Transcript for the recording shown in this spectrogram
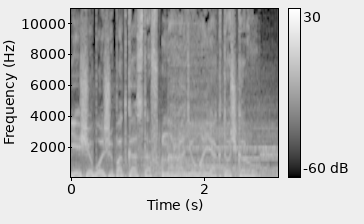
Еще больше подкастов на радиомаяк.ру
